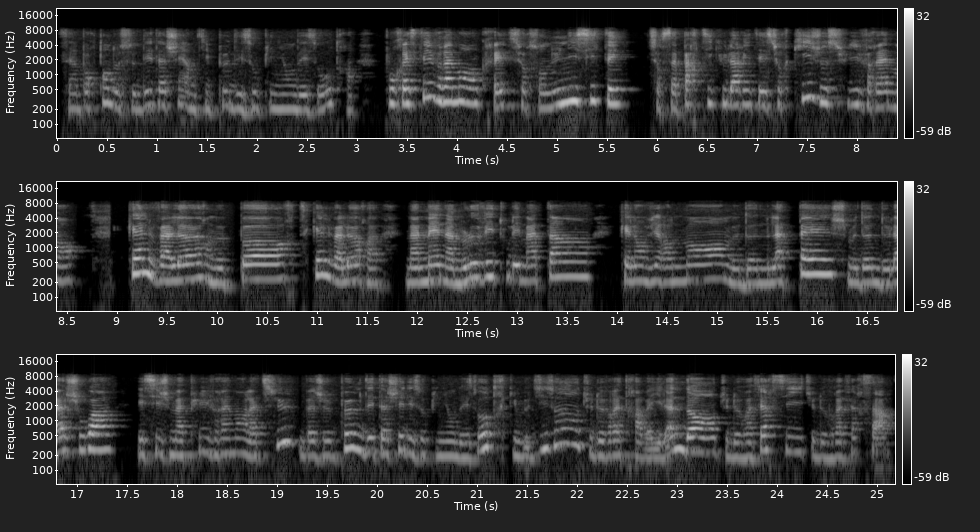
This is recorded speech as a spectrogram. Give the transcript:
c'est important de se détacher un petit peu des opinions des autres pour rester vraiment ancré sur son unicité, sur sa particularité, sur qui je suis vraiment. Quelle valeur me porte, quelle valeur euh, m'amène à me lever tous les matins, quel environnement me donne la pêche, me donne de la joie, Et si je m'appuie vraiment là-dessus, ben, je peux me détacher des opinions des autres qui me disent oh, tu devrais travailler là-dedans, tu devrais faire ci, tu devrais faire ça.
